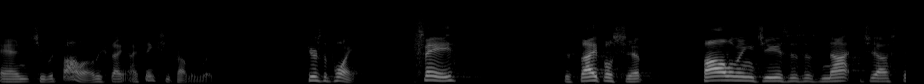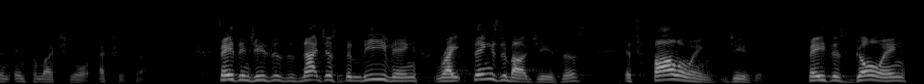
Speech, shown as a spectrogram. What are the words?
And she would follow. At least I, I think she probably would. Here's the point faith, discipleship, following Jesus is not just an intellectual exercise. Faith in Jesus is not just believing right things about Jesus, it's following Jesus. Faith is going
